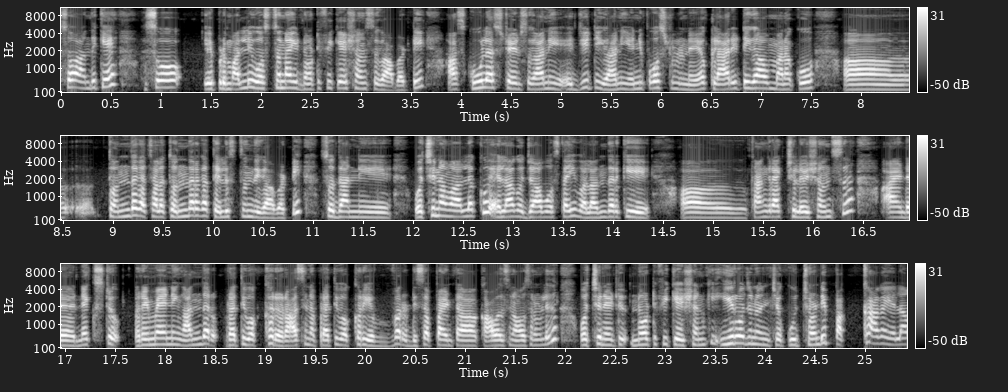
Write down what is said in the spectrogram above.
సో అందుకే సో ఇప్పుడు మళ్ళీ వస్తున్నాయి నోటిఫికేషన్స్ కాబట్టి ఆ స్కూల్ అసిస్టెంట్స్ కానీ ఎడ్జిటి కానీ ఎన్ని పోస్టులు ఉన్నాయో క్లారిటీగా మనకు తొందరగా చాలా తొందరగా తెలుస్తుంది కాబట్టి సో దాన్ని వచ్చిన వాళ్ళకు ఎలాగో జాబ్ వస్తాయి వాళ్ళందరికీ కంగ్రాచులేషన్స్ అండ్ నెక్స్ట్ రిమైనింగ్ అందరూ ప్రతి ఒక్కరు రాసిన ప్రతి ఒక్కరు ఎవ్వరు డిసప్పాయింట్ కావాల్సిన అవసరం లేదు. వచ్చిన నోటిఫికేషన్కి ఈ రోజు నుంచే కూర్చోండి. పక్కాగా ఎలా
